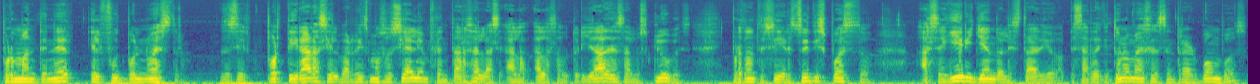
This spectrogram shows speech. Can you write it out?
por mantener el fútbol nuestro. Es decir, por tirar hacia el barrismo social y enfrentarse a las, autoridades, a los clubes. Por tanto, decir, estoy dispuesto a seguir yendo al estadio, a pesar de que tú no me dejes entrar bombos,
